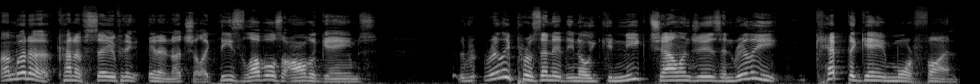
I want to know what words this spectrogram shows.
I'm gonna kind of say everything in a nutshell. Like these levels, all the games, really presented you know unique challenges and really kept the game more fun.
